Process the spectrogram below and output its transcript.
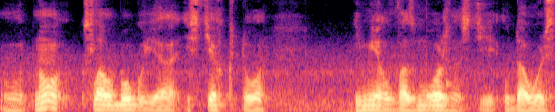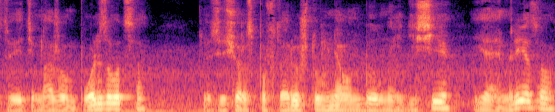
Вот. Но, слава богу, я из тех, кто имел возможность и удовольствие этим ножом пользоваться. То есть, еще раз повторю, что у меня он был на EDC, я им резал,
